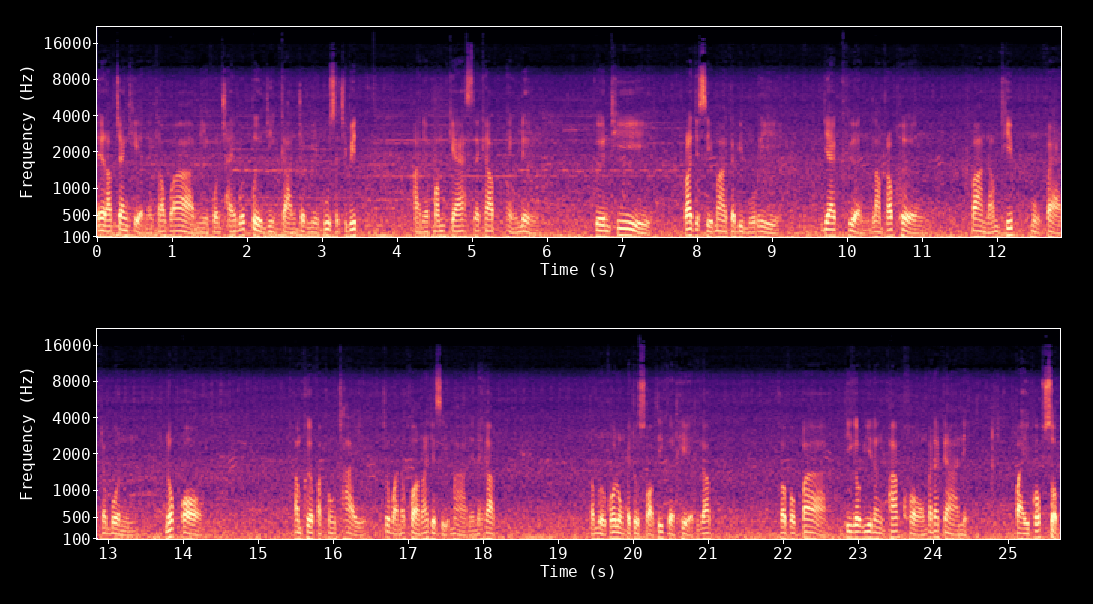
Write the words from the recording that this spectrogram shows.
ได้รับแจ้งเหตุนะครับว่ามีคนใช้อาวุธปืนยิงกันจนมีผู้เสียชีวิตภายในปั๊มแก๊สนะครับแห่งหนึ่ง พื้นที่ราชสีมากระบินบุรี แยกเขื่อนลำพระเพิง บ้านน้ำทิพย์หมู่ 8ตำบลนกออก อำเภอปักธงชัยจังหวัดนครราชสีมาเนี่ยนะครับตำรวจก็ลงไปตรวจสอบที่เกิดเหตุครับ ก็พบว่าที่เก้าอี้นั่งพักของพนักงานเนี่ยไปพบศพ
